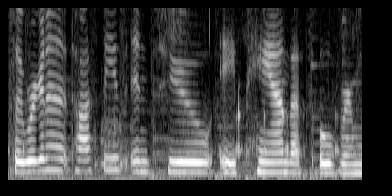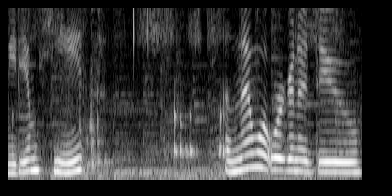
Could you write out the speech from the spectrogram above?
So we're gonna toss these into a pan that's over medium heat. And then what we're gonna do,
